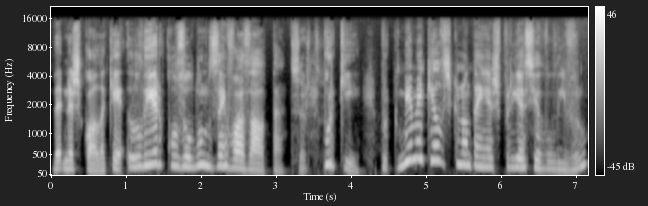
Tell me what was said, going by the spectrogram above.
da- na escola, que é ler com os alunos em voz alta. Certo. Porquê? Porque mesmo aqueles que não têm a experiência do livro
